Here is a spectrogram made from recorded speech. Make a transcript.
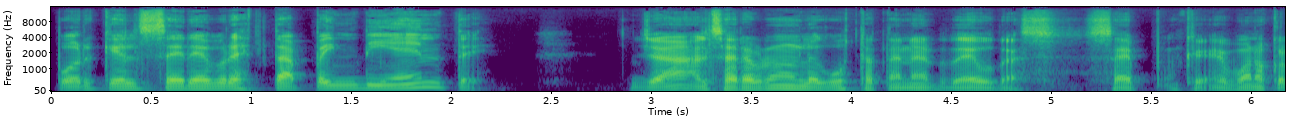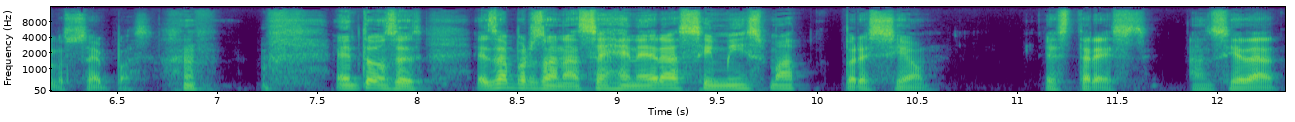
porque el cerebro está pendiente. Ya, al cerebro no le gusta tener deudas. Sep- que es bueno que lo sepas. Entonces, esa persona se genera a sí misma presión, estrés, ansiedad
